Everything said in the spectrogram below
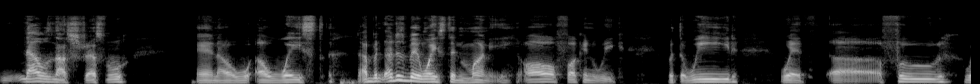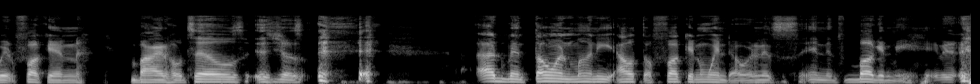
that was not stressful and a, a waste. I've been, I've just been wasting money all fucking week with the weed, with uh food, with fucking buying hotels. It's just. I've been throwing money out the fucking window and it's and it's bugging me.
